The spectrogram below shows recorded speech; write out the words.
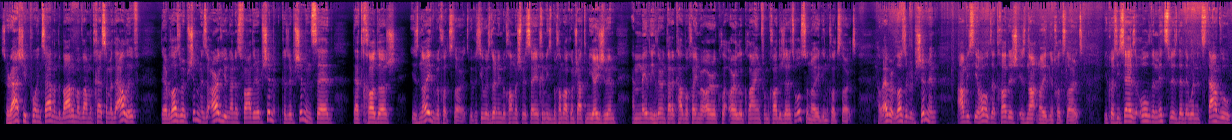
So Rashi points out on the bottom of Amud Chesam the Aleph that Rabbi Reb Shimon is arguing on his father Reb Shimon, because Reb Shimon said that Chodosh is noig b'chutzlaretz because he was learning b'chol mashveseichim, he's b'chol makom shatim yoshvim, and mainly he learned how to kal v'chayim or climb from chodesh that it's also noig in chutzlaretz. However, Rabbi Reb Shimon obviously holds that chodesh is not noig in chutzlaretz because he says all the mitzvahs that they were nitztavu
